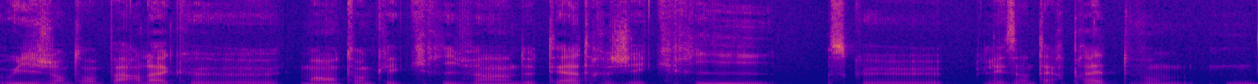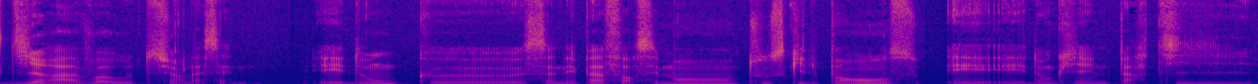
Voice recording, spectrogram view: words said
Oui, j'entends par là que moi, en tant qu'écrivain de théâtre, j'écris ce que les interprètes vont dire à voix haute sur la scène. Et donc, euh, ça n'est pas forcément tout ce qu'ils pensent. Et, donc, il y a une partie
